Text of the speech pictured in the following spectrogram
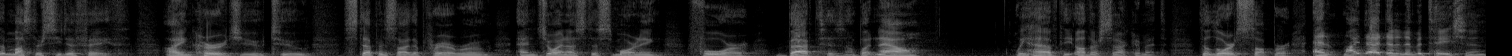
a mustard seed of faith, I encourage you to step inside the prayer room and join us this morning for baptism. But now we have the other sacrament the Lord's Supper. And my dad did an invitation,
